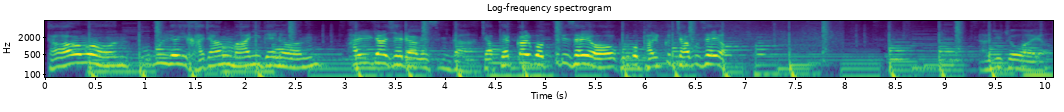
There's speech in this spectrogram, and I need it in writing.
다음은 부근력이 가장 많이 되는 활자세를 하겠습니다. 자, 배 깔고 엎드리세요. 그리고 발끝 잡으세요. 아주 좋아요.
